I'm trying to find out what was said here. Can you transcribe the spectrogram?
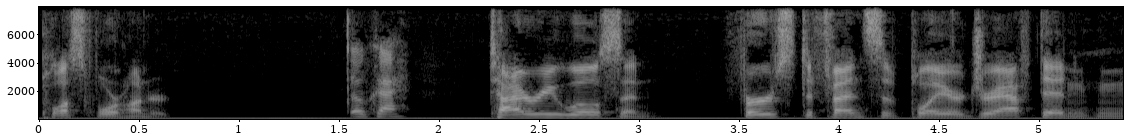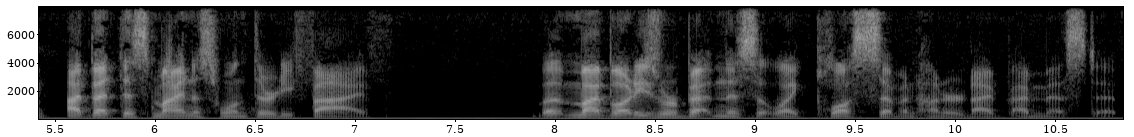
plus four hundred. Okay. Tyree Wilson, first defensive player drafted. Mm-hmm. I bet this minus 135. But my buddies were betting this at like plus 700. I, I missed it.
